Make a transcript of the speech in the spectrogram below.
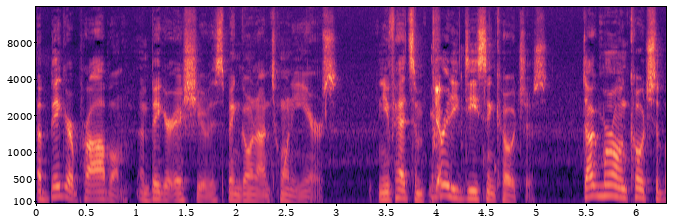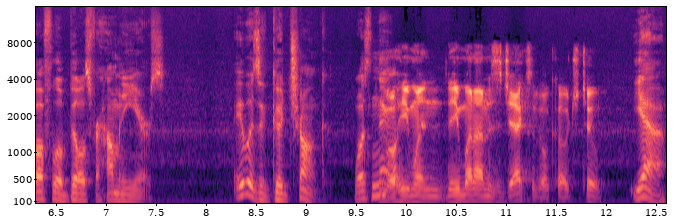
a bigger problem, a bigger issue that's been going on 20 years. And you've had some Yep. pretty decent coaches. Doug Marrone coached the Buffalo Bills for how many years? It was a good chunk, wasn't it? Well, he went he went on as a Jacksonville coach too. Yeah,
